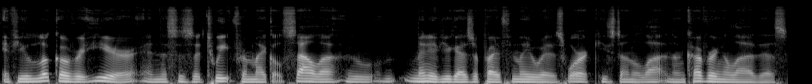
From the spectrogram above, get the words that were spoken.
if you look over here, and this is a tweet from Michael Salla who many of you guys are probably familiar with his work. He's done a lot in uncovering a lot of this.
